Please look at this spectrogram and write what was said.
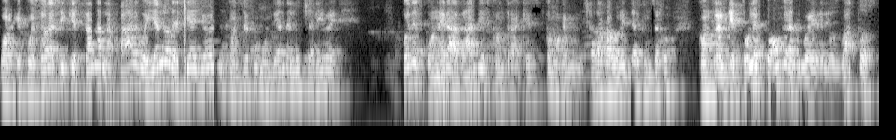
Porque pues ahora sí que están a la par, güey. Ya lo decía yo en el Consejo Mundial de Lucha Libre. Puedes poner a Dallas contra, que es como que mi luchador favorito del Consejo, contra el que tú le pongas, güey, de los vatos.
